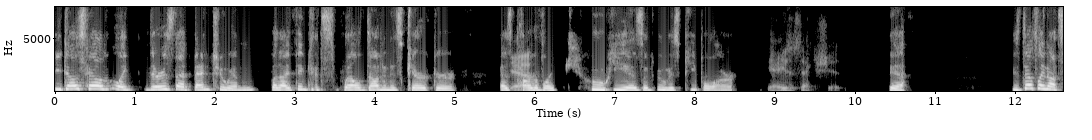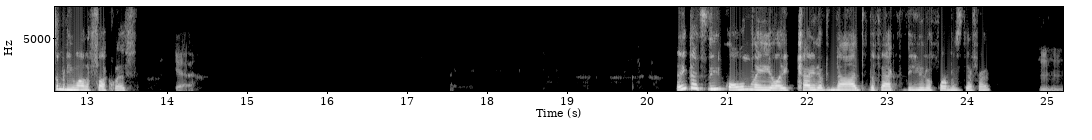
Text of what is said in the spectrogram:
He does have like there is that bent to him, but I think it's well done in his character as Yeah. part of like who he is and who his people are. Yeah, he's a sack of shit. Yeah. He's definitely not somebody you want to fuck with. Yeah. I think that's the only like kind of nod to the fact that the uniform is different. hmm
